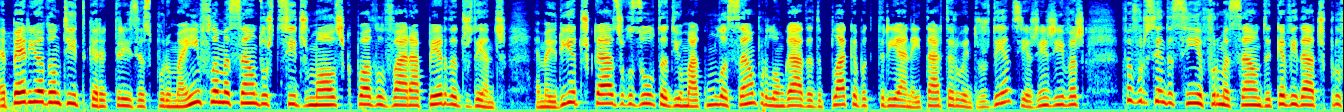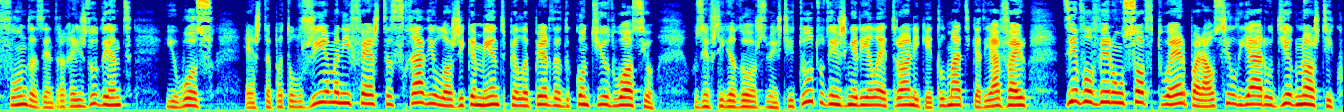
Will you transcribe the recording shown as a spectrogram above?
A periodontite caracteriza-se por uma inflamação dos tecidos moles que pode levar à perda dos dentes. A maioria dos casos resulta de uma acumulação prolongada de placa bacteriana e tártaro entre os dentes e as gengivas, favorecendo assim a formação de cavidades profundas entre a raiz do dente e o osso. Esta patologia manifesta-se radiologicamente pela perda de conteúdo ósseo. Os investigadores do Instituto de Engenharia Eletrónica e Telemática de Aveiro desenvolveram um software para auxiliar o diagnóstico.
